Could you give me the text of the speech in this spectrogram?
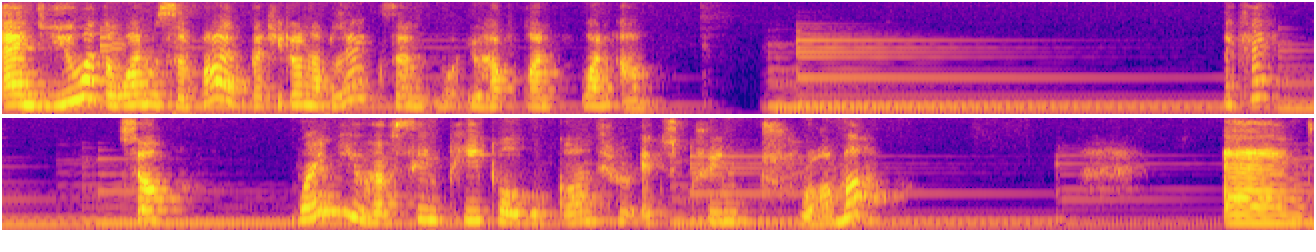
And you are the one who survived, but you don't have legs and you have one, one arm. Okay? So when you have seen people who've gone through extreme trauma, and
